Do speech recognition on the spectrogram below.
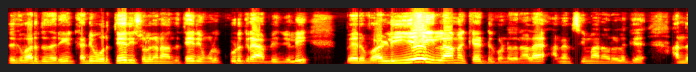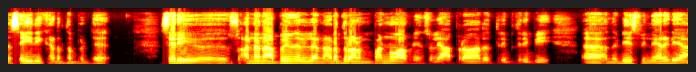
இதுக்கு வருத்தம் தெரிவிக்க கண்டிப்பா ஒரு தேதி சொல்லுங்க நான் அந்த தேதி உங்களுக்கு கொடுக்குறேன் அப்படின்னு சொல்லி வேறு வழியே இல்லாம கேட்டுக்கொண்டதுனால அண்ணன் சீமான் அவர்களுக்கு அந்த செய்தி கடத்தப்பட்டு சரி அண்ணன் அப்பயும் இல்லை நடத்துறோம் நம்ம பண்ணுவோம் அப்படின்னு சொல்லி அப்புறம் அதை திருப்பி திருப்பி அஹ் அந்த டிஎஸ்பி நேரடியா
